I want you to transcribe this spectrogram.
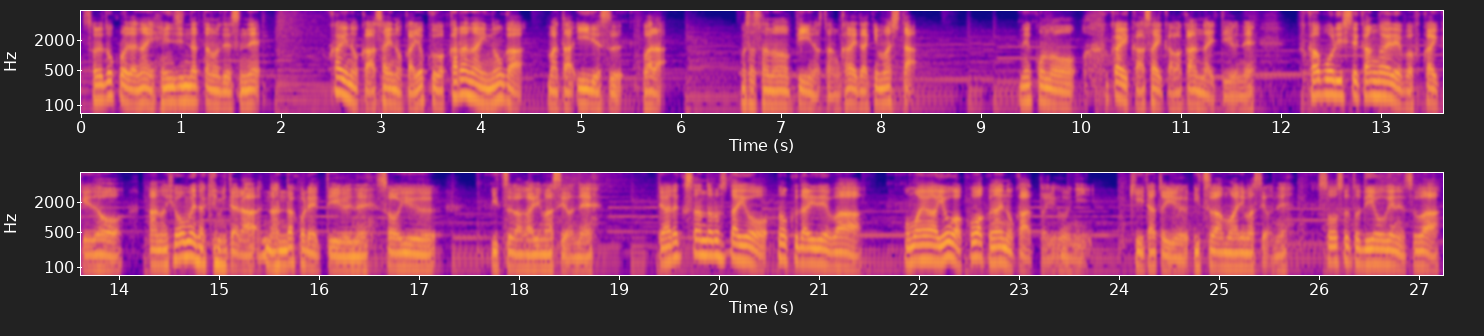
それどころじゃない変人だったのですね。深いのか浅いのかよくわからないのがまたいいです。わら。ムササノピーノさんからいただきました。ね、この深いか浅いかわかんないっていうね、深掘りして考えれば深いけど、あの表面だけ見たらなんだこれっていうね、そういう逸話がありますよね。で、アレクサンドロス大王のくだりでは、お前は世が怖くないのかというふうに聞いたという逸話もありますよね。そうするとディオゲネスは、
